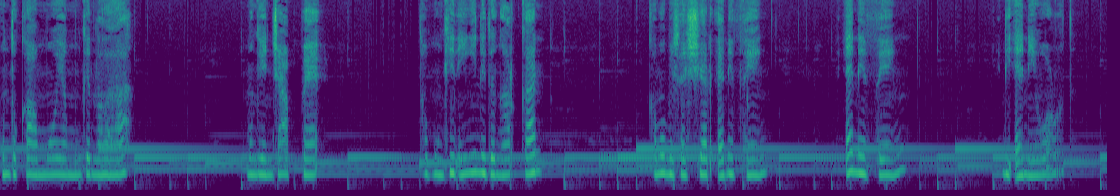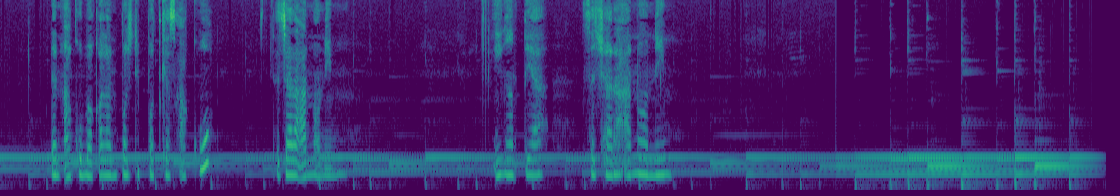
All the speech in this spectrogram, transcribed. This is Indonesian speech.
Untuk kamu yang mungkin lelah, mungkin capek, atau mungkin ingin didengarkan, kamu bisa share anything, anything di any world. Dan aku bakalan post di podcast aku secara anonim. Ingat ya, secara anonim.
